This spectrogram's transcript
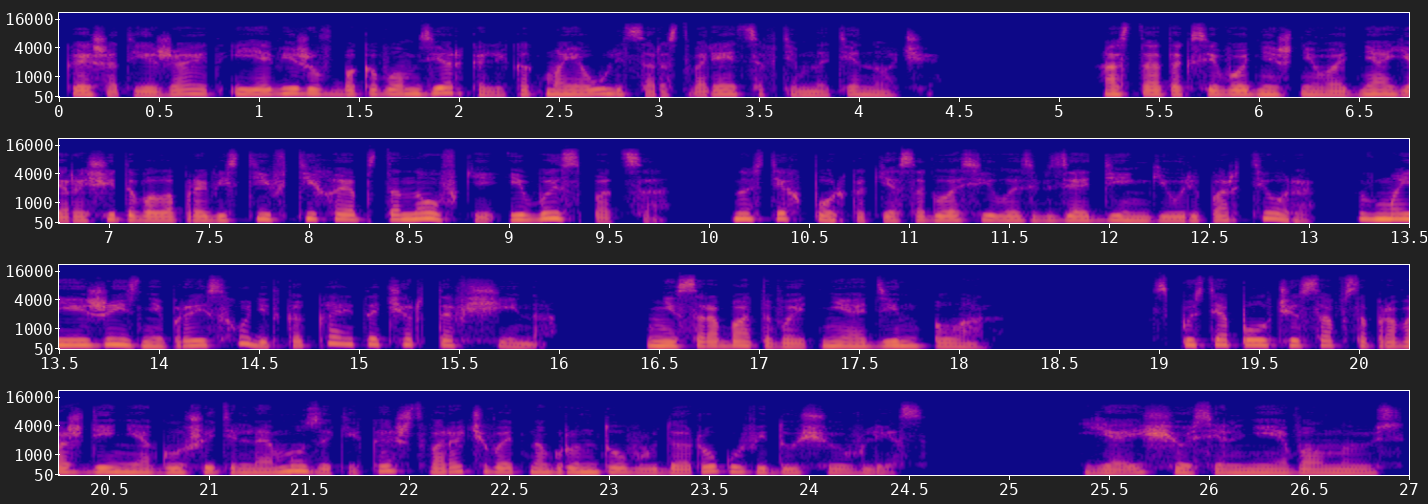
Кэш отъезжает, и я вижу в боковом зеркале, как моя улица растворяется в темноте ночи. Остаток сегодняшнего дня я рассчитывала провести в тихой обстановке и выспаться, но с тех пор, как я согласилась взять деньги у репортера, в моей жизни происходит какая-то чертовщина. Не срабатывает ни один план. Спустя полчаса в сопровождении оглушительной музыки Кэш сворачивает на грунтовую дорогу, ведущую в лес. Я еще сильнее волнуюсь.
